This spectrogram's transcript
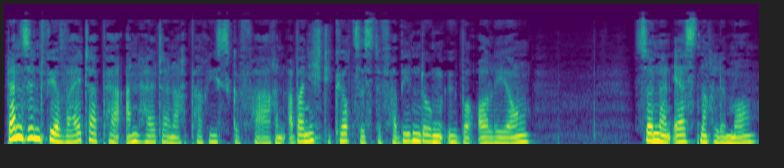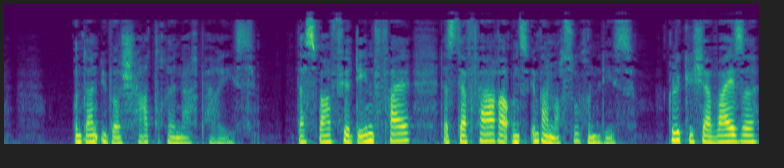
Dann sind wir weiter per Anhalter nach Paris gefahren, aber nicht die kürzeste Verbindung über Orléans, sondern erst nach Le Mans und dann über Chartres nach Paris. Das war für den Fall, dass der Fahrer uns immer noch suchen ließ. Glücklicherweise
